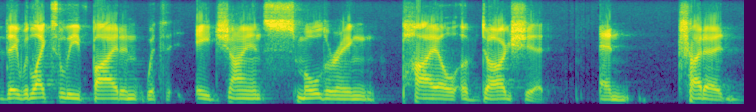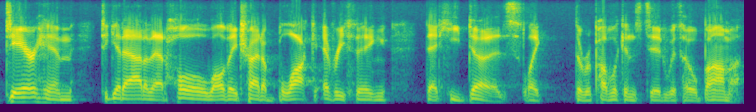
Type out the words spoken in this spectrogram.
they would like to leave Biden with a giant smoldering pile of dog shit and try to dare him to get out of that hole while they try to block everything that he does, like the Republicans did with Obama.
